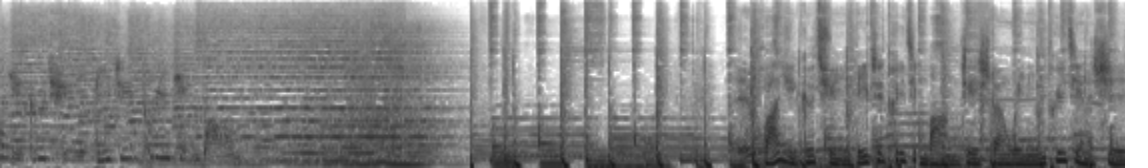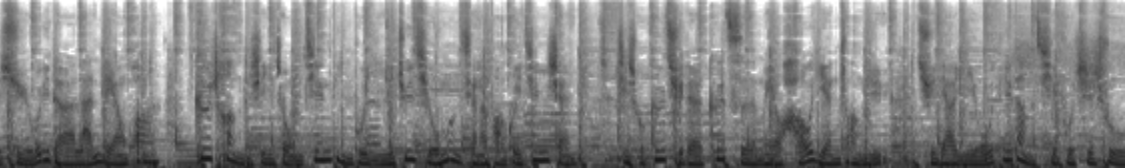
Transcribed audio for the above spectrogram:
华语歌曲 DJ 推荐榜，华语歌曲 DJ 推荐榜这一时段为您推荐的是许巍的《蓝莲花》，歌唱的是一种坚定不移追求梦想的宝贵精神。这首歌曲的歌词没有豪言壮语，曲调已无跌宕起伏之处，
